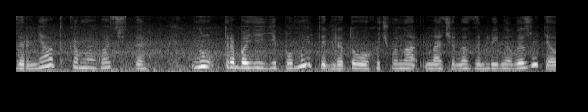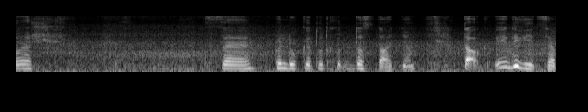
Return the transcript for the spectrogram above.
зернятками, бачите. Ну, треба її помити для того, хоч вона наче на землі не лежить, але ж це пилюки тут достатньо. Так, і дивіться,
